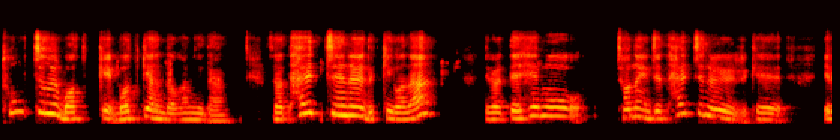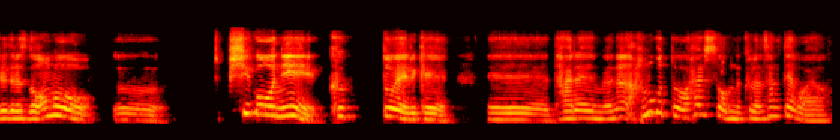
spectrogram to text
통증을 멎게, 멎게 한다고 합니다. 그래서 탈진을 느끼거나 이럴 때 해모 저는 이제 탈진을 이렇게 예를 들어서 너무 어, 피곤이 극도에 이렇게 에, 달하면은 아무것도 할 수 없는 그런 상태가 와요.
